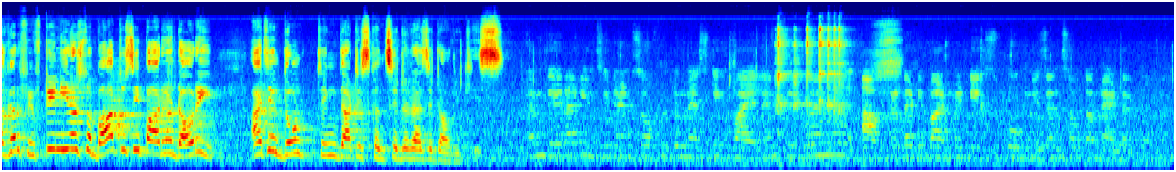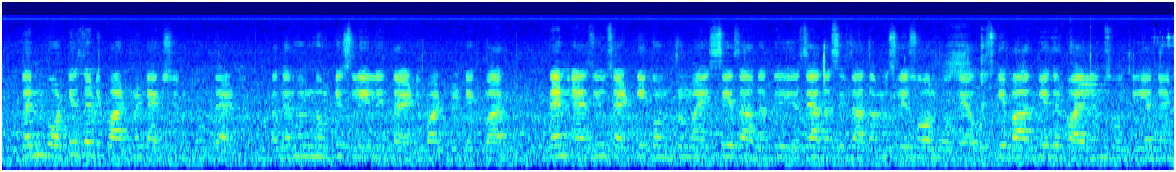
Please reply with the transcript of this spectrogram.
ਅਗਰ 15 ਇਅਰਸ ਤੋਂ ਬਾਅਦ ਤੁਸੀਂ ਪਾ ਰਹੇ ਹੋ dowry I think don't think that is considered as a dowry case What is the department action for that? अगर हम नोटिस ले लेता है डिपार्टमेंट एक बार देन एज यू सेड कि कॉम्प्रोमाइज से ज़्यादा ज़्यादा से ज़्यादा मसले सॉल्व होते हैं। उसके बाद भी अगर वायलेंस होती है देन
